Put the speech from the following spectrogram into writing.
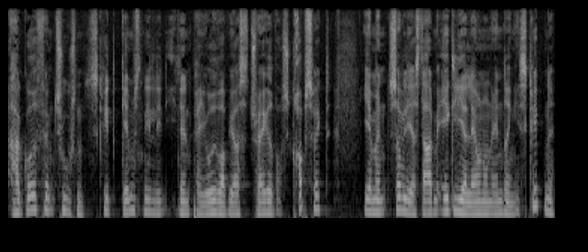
har gået 5.000 skridt gennemsnitligt i den periode, hvor vi også har tracket vores kropsvægt, jamen så vil jeg starte med ikke lige at lave nogen ændring i skridtene,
